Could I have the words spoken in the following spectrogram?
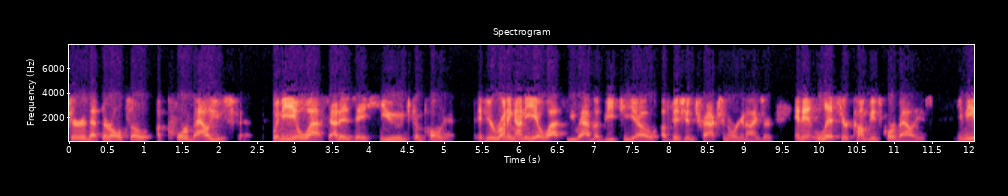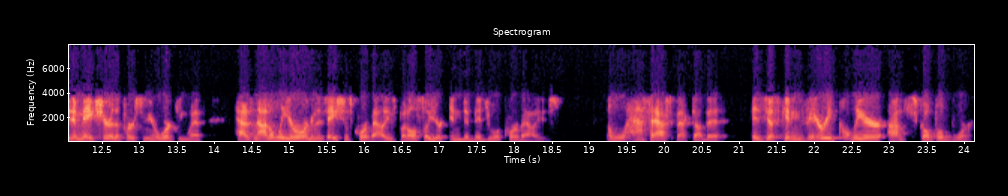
sure that they're also a core values fit. When EOS, that is a huge component. If you're running on EOS, you have a VTO, a vision traction organizer, and it lists your company's core values. You need to make sure the person you're working with has not only your organization's core values, but also your individual core values. The last aspect of it is just getting very clear on scope of work.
